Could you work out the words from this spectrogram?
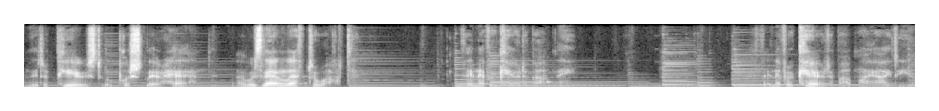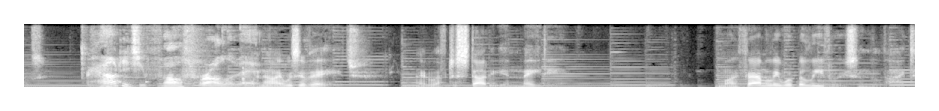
and it appears to have pushed their hand. I was then left to rot. They never cared about me. They never cared about my ideals. How did you fall for all of it? When I was of age, I left to study in Meidi. My family were believers in the light,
